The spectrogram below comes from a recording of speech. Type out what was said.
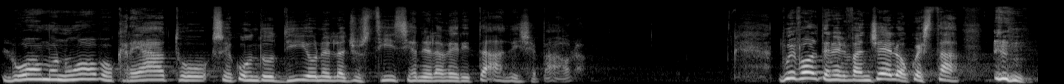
l'uomo nuovo creato secondo Dio nella giustizia e nella verità, dice Paolo. Due volte nel Vangelo questa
